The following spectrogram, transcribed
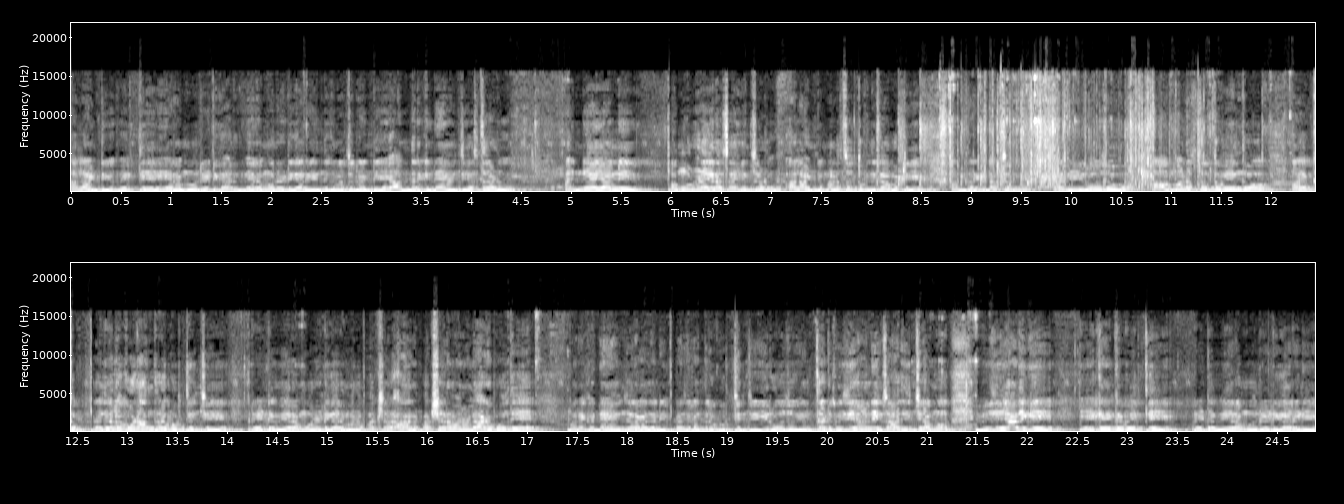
అలాంటి వ్యక్తి వీరమోహన్ రెడ్డి గారు. వీరమోహన్ రెడ్డి గారు ఎందుకు నచ్చడంటే అందరికీ న్యాయం చేస్తాడు. అన్యాయాన్ని తమ్ముడినైనా సహించడు. అలాంటి మనస్తత్వం ఉంది కాబట్టి అందరికీ నచ్చదు. కానీ ఈరోజు ఆ మనస్తత్వం ఏందో ఆ యొక్క ప్రజలు కూడా అందరూ గుర్తించి రెడ్డి వీరమోహన్ రెడ్డి గారు మన పక్ష ఆయన పక్షాన మనం లేకపోతే మనకు న్యాయం జరగదని ప్రజలందరూ గుర్తించి ఈరోజు ఇంతటి విజయాన్ని సాధించాము విజయానికి ఏకైక వ్యక్తి రెడ్డి వీరమోహన్ రెడ్డి గారిని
